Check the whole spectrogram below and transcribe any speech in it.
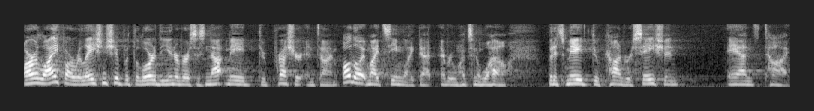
our life, our relationship with the Lord of the universe is not made through pressure and time, although it might seem like that every once in a while, but it's made through conversation and time.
